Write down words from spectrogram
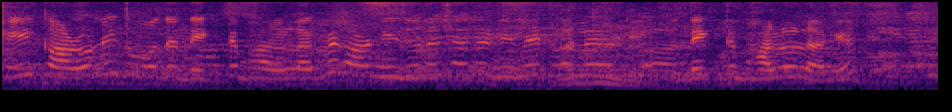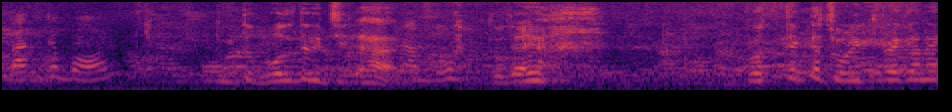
সেই কারণেই তোমাদের দেখতে ভালো লাগবে কারণ নিজেদের সাথে রিলেট হলে দেখতে ভালো লাগে। বাকিটা বল। তুই তো বলতে হ্যাঁ। তো যাই প্রত্যেকটা চরিত্র এখানে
